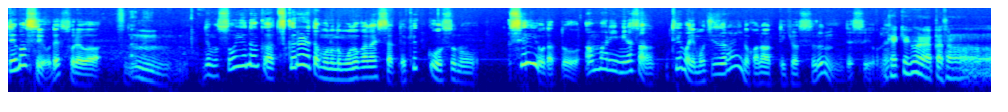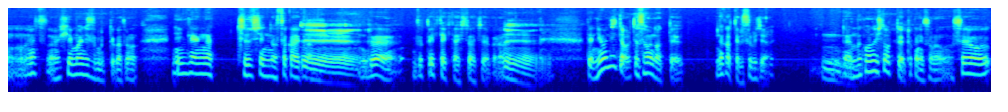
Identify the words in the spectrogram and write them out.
出ますよねそれは。うん、でもそういうなんか作られたものの物悲しさって結構その西洋だとあんまり皆さんテーマに持ちづらいのかなって気はするんですよね。結局ほらやっぱその,、ね、そのヒューマニズムっていうかその人間が中心の世界観ええでずっと生きてきた人たちだから、えで日本人って割とそういうのってなかったりするじゃない。で向こうの人って特にその西洋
